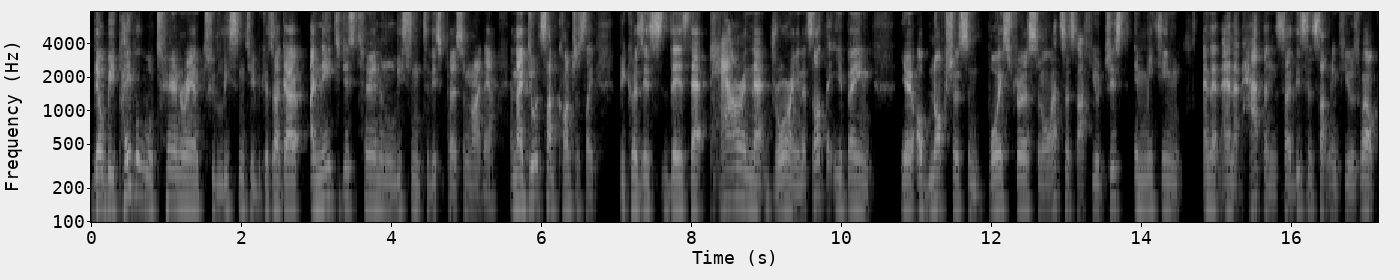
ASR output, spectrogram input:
there'll be people will turn around to listen to you because I go, I need to just turn and listen to this person right now. And they do it subconsciously because there's there's that power in that drawing. And it's not that you're being, you know, obnoxious and boisterous and all that sort of stuff. You're just emitting and it and it happens. So this is something for you as well.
